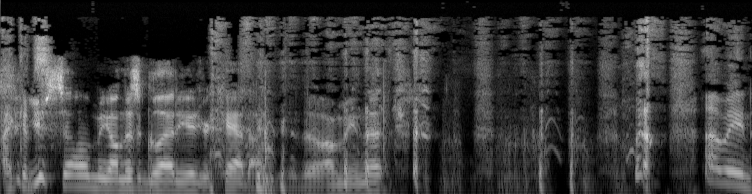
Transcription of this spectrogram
I could You're selling me on this gladiator cat idea, though. I mean that. I mean,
